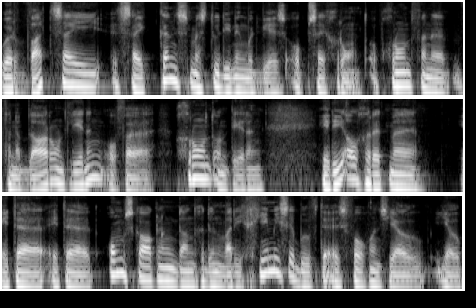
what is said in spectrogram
oor wat sy sy kunsmistoediening moet wees op sy grond op grond van 'n van 'n blaarontleding of 'n grondontleding het die algoritme het 'n het 'n omskakeling dan gedoen wat die chemiese behoefte is volgens jou jou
